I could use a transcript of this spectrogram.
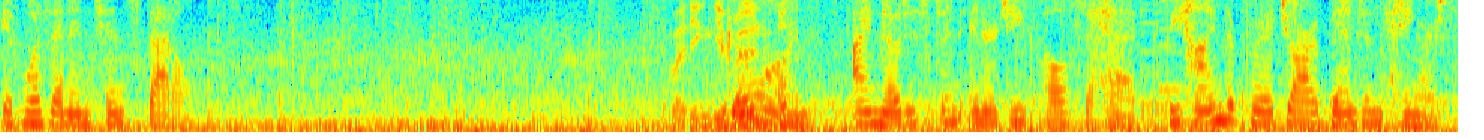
it was an intense battle. Überall liegen die Go on. I noticed an energy pulse ahead. Behind the bridge are abandoned hangars.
